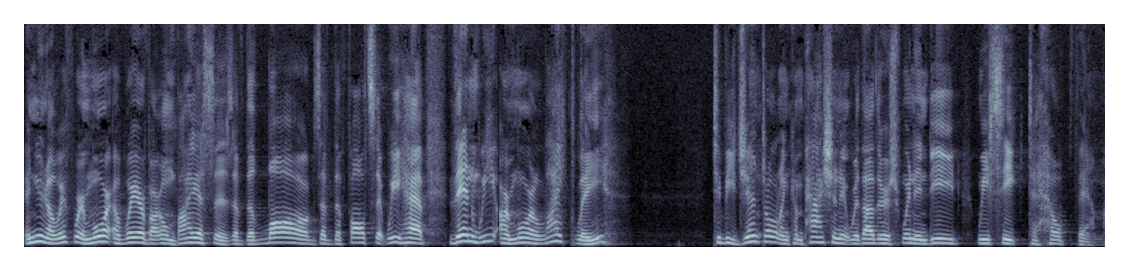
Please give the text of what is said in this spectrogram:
And you know, if we're more aware of our own biases, of the logs, of the faults that we have, then we are more likely to be gentle and compassionate with others when indeed we seek to help them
